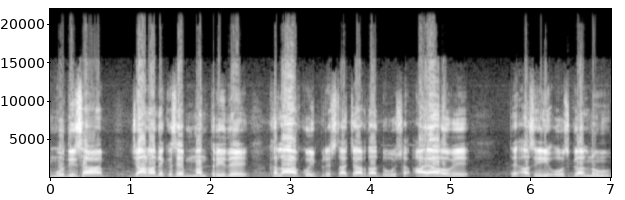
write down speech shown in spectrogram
ਮੋਦੀ ਸਾਹਿਬ, ਜਾਂ ਉਹਨਾਂ ਦੇ ਕਿਸੇ ਮੰਤਰੀ ਦੇ ਖਿਲਾਫ ਕੋਈ ਭ੍ਰਿਸ਼ਟਾਚਾਰ ਦਾ ਦੋਸ਼ ਆਇਆ ਹੋਵੇ, ਤੇ ਅਸੀਂ ਉਸ ਗੱਲ ਨੂੰ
